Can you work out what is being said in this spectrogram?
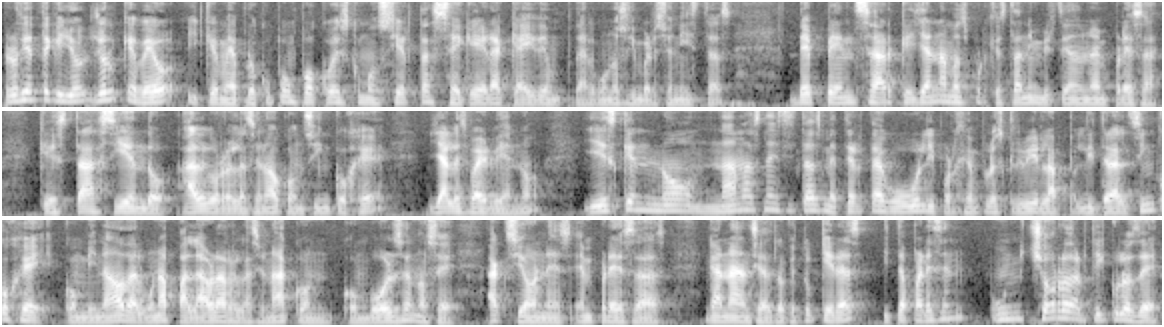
Pero fíjate que yo, yo lo que veo y que me preocupa un poco es como cierta ceguera que hay de, de algunos inversionistas de pensar que ya nada más porque están invirtiendo en una empresa que está haciendo algo relacionado con 5G, ya les va a ir bien, ¿no? Y es que no, nada más necesitas meterte a Google y, por ejemplo, escribir la literal 5G combinado de alguna palabra relacionada con, con bolsa, no sé, acciones, empresas, ganancias, lo que tú quieras, y te aparecen un chorro de artículos de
